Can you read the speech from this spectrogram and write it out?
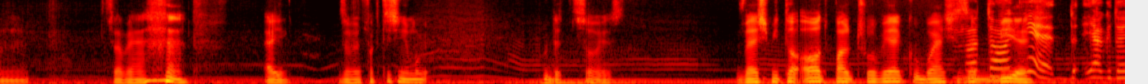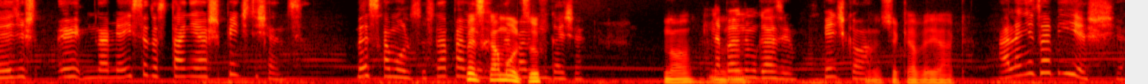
Mm, Co wie? Ej, co wie, faktycznie nie mogę. Kurde, co jest? Weź mi to odpal, człowieku, bo ja się No to zabiję. nie, jak dojedziesz y, na miejsce dostaniesz 5000. Bez hamulców, na pełnym, Bez hamulców? Na pełnym gazie. No, Na mm, pełnym gazie. 5 koła. no, ciekawe jak. Ale nie zabijesz się.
